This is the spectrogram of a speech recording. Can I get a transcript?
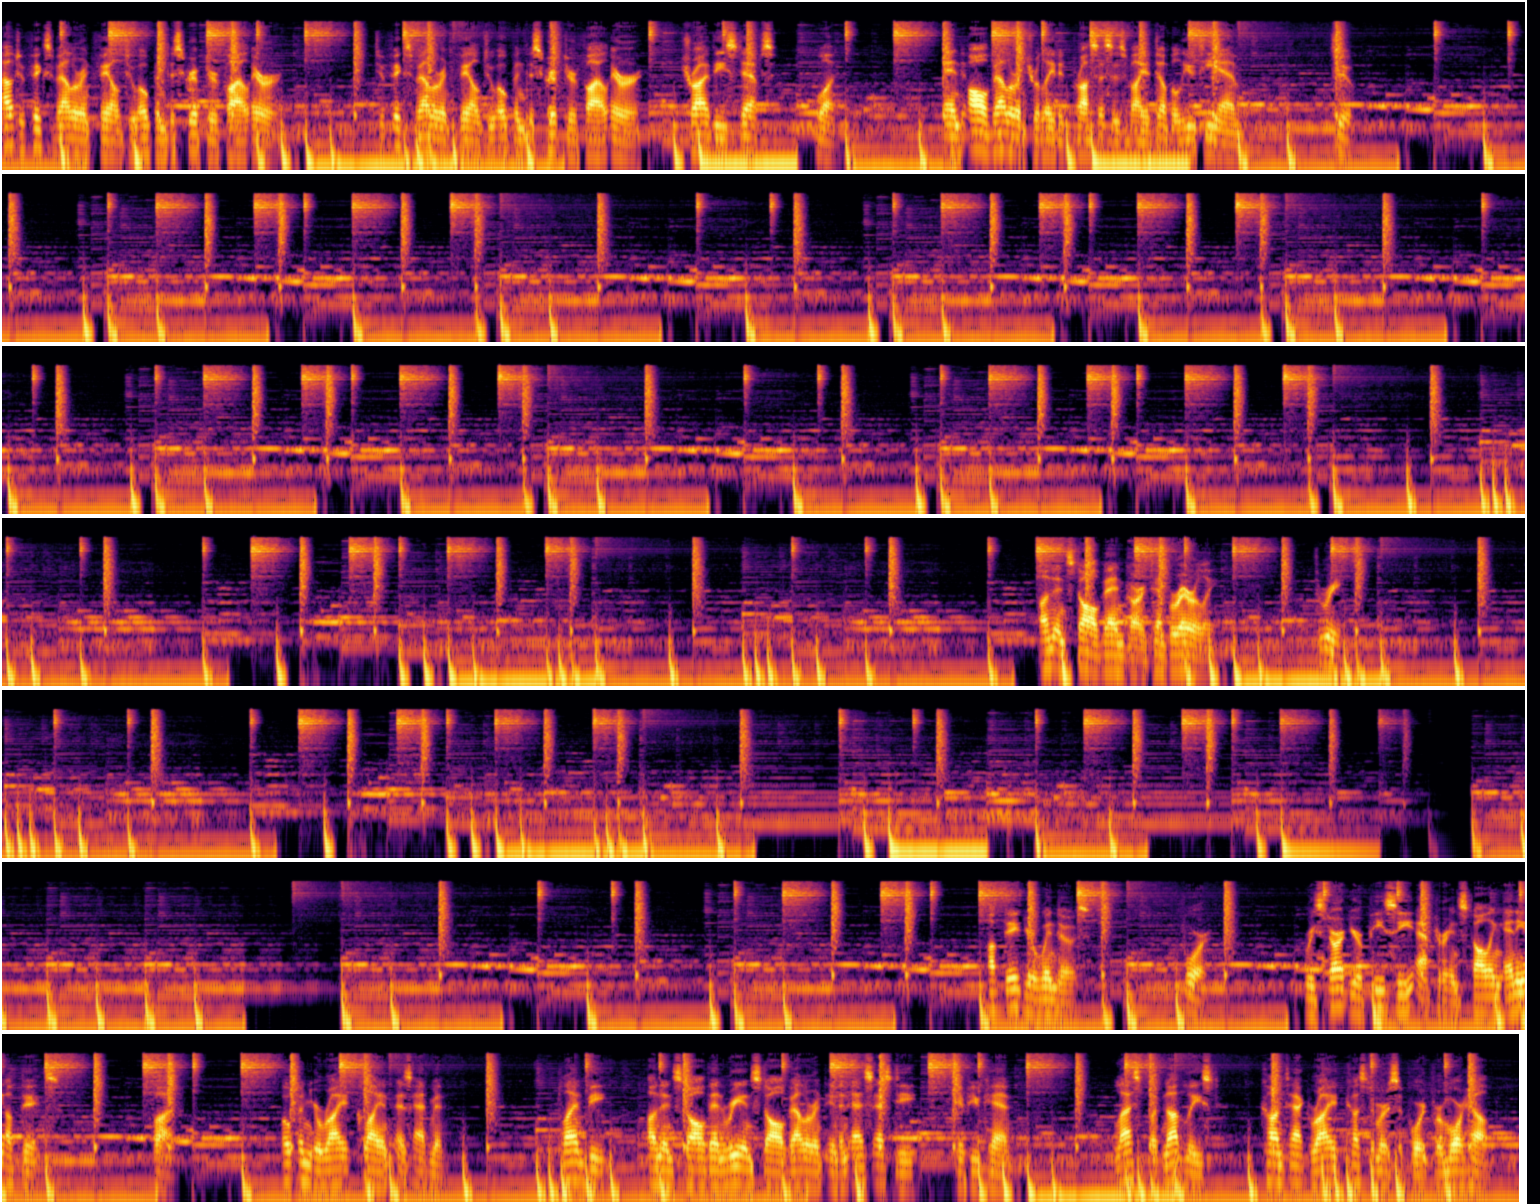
How to fix Valorant failed to open descriptor file error. To fix Valorant failed to open descriptor file error, try these steps. 1. End all Valorant related processes via WTM. 2. Uninstall Vanguard temporarily. 3. Update your Windows. 4. Restart your PC after installing any updates. 5. Open your Riot client as admin. Plan B, uninstall then reinstall Valorant in an SSD, if you can. Last but not least, contact Riot customer support for more help.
